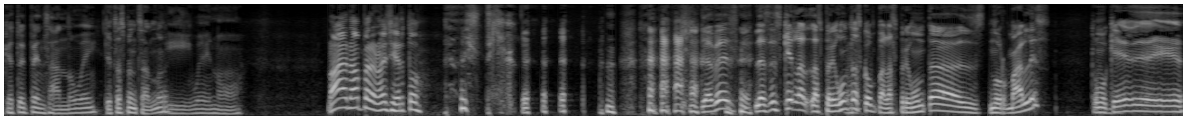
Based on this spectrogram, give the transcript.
que estoy pensando, güey, ¿Qué estás pensando? y, güey, no. No, no, pero no es cierto. Ya ves, las, es que la- las preguntas, compa, las preguntas normales, como que... eh,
